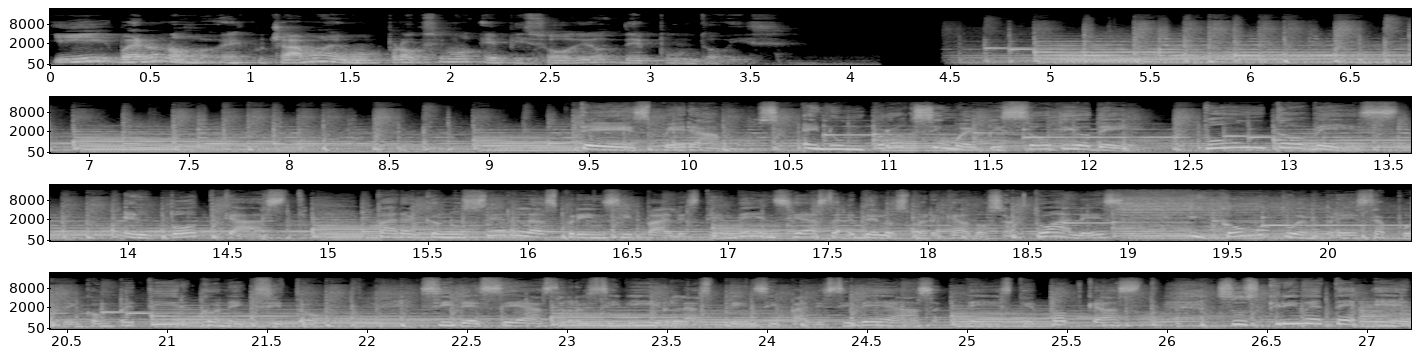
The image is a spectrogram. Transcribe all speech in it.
y bueno, nos escuchamos en un próximo episodio de Punto Biz. Te esperamos en un próximo episodio de Punto Biz, el podcast para conocer las principales tendencias de los mercados actuales y cómo tu empresa puede competir con éxito. Si deseas recibir las principales ideas de este podcast, suscríbete en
